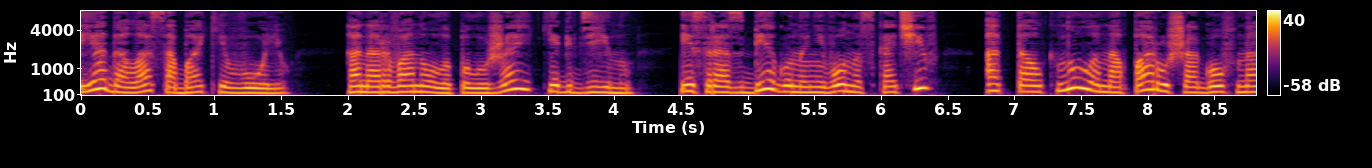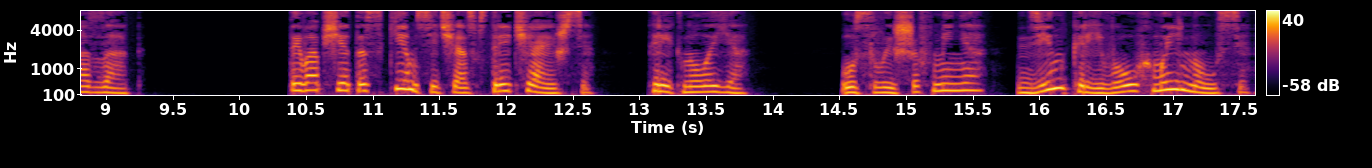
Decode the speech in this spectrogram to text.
Я дала собаке волю. Она рванула по лужайке к Дину и с разбегу на него наскочив, оттолкнула на пару шагов назад. «Ты вообще-то с кем сейчас встречаешься?» — крикнула я. Услышав меня, Дин криво ухмыльнулся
